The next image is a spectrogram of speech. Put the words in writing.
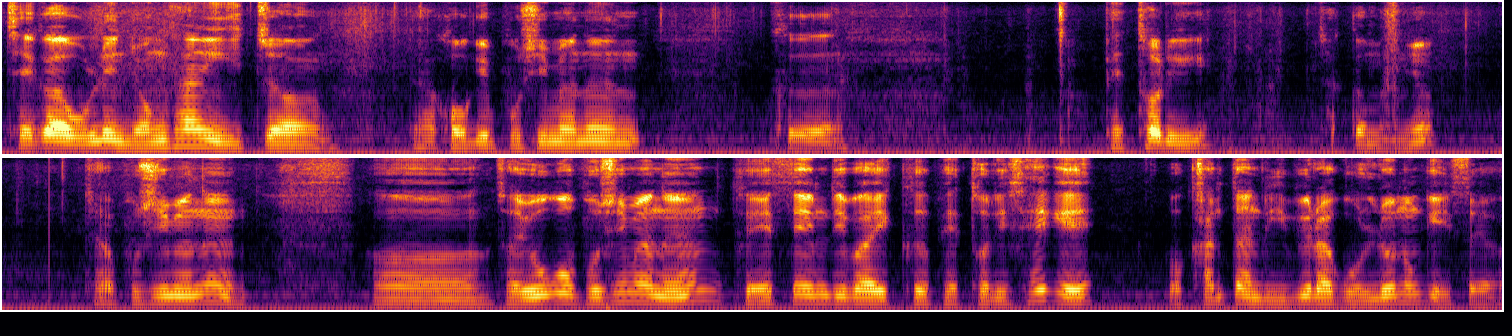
제가 올린 영상이 있죠. 자, 거기 보시면은 그 배터리 잠깐만요. 자 보시면은 어, 자 요거 보시면은 그 SMD 바이크 배터리 3개 뭐 간단 리뷰라고 올려놓은 게 있어요.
